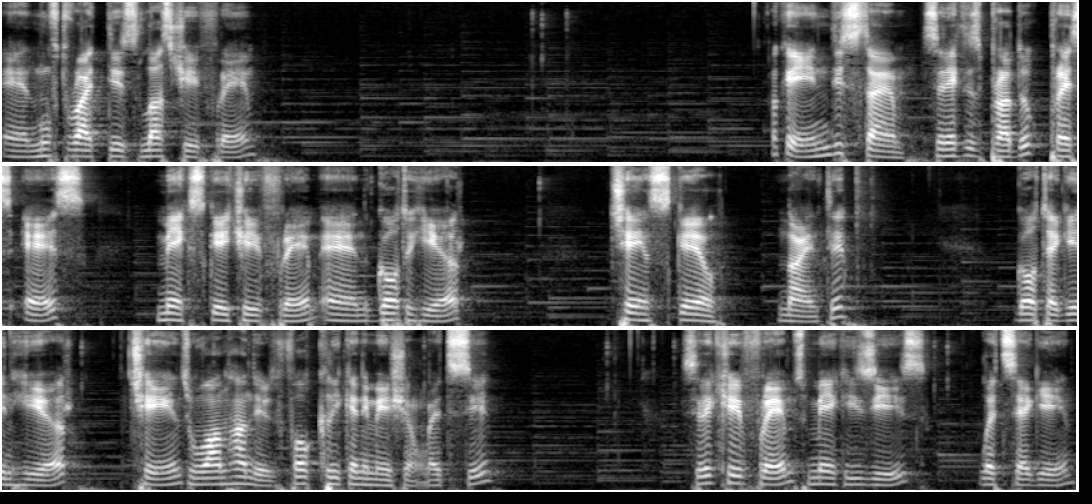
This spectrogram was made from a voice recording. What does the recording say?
And move to right this last keyframe okay in this time select this product press S make scale keyframe and go to here. Change scale 90 go to again here. Change 100 for click animation let's see. Select keyframes make easies let's see again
